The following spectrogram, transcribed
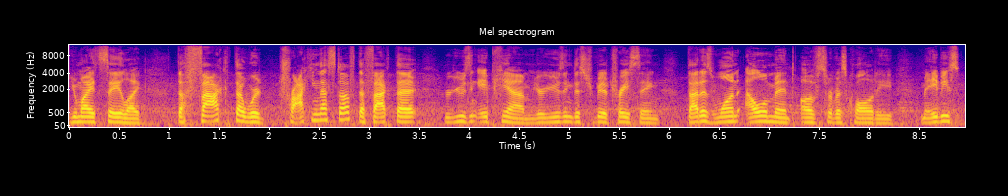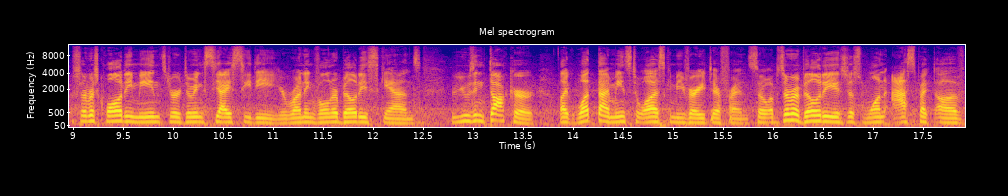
you might say like, the fact that we're tracking that stuff, the fact that you're using APM, you're using distributed tracing, that is one element of service quality. Maybe service quality means you're doing CI/CD, you're running vulnerability scans, you're using Docker. Like what that means to us can be very different. So observability is just one aspect of,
